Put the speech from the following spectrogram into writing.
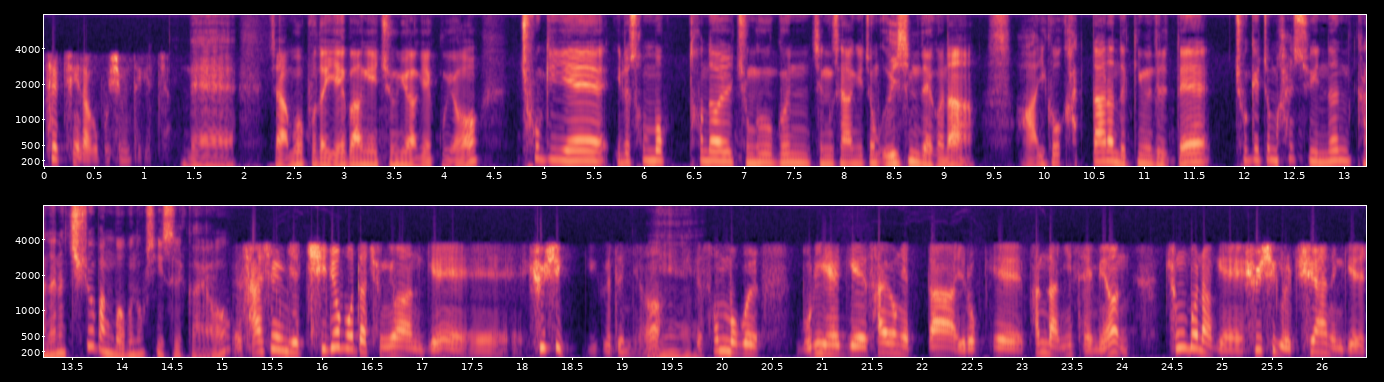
스트레칭이라고 보시면 되겠죠. 네. 자, 무엇보다 예방이 중요하겠고요. 초기에 이런 손목 터널 증후군 증상이 좀 의심되거나 아, 이거 같다는 느낌이 들 때 초기에 좀 할 수 있는 간단한 치료 방법은 혹시 있을까요? 사실 이제 치료보다 중요한 게 휴식이거든요. 예. 손목을 무리하게 사용했다 이렇게 판단이 되면 충분하게 휴식을 취하는 게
